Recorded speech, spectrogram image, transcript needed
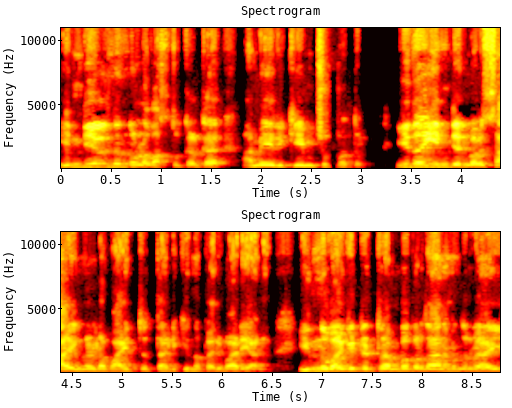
ഇന്ത്യയിൽ നിന്നുള്ള വസ്തുക്കൾക്ക് അമേരിക്കയും ചുമത്തും. ഇത് ഇന്ത്യൻ വ്യവസായങ്ങളുടെ വയറ്റത്തടിക്കുന്ന പരിപാടിയാണ്. ഇന്ന് വൈകിട്ട് ട്രംപ് പ്രധാനമന്ത്രിയായി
